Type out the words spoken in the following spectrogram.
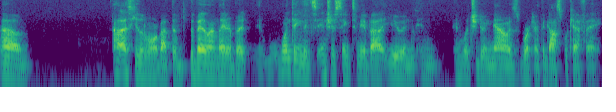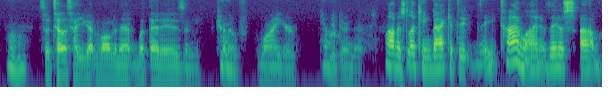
Um, I'll ask you a little more about the, the Baylor line later, but one thing that's interesting to me about you and, and, and what you're doing now is working at the Gospel Cafe. Mm-hmm. So tell us how you got involved in that, what that is, and kind mm-hmm. of why you're yeah. you're doing that. I was looking back at the, the timeline of this. Um,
